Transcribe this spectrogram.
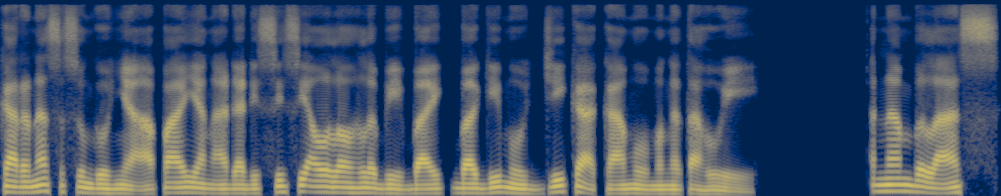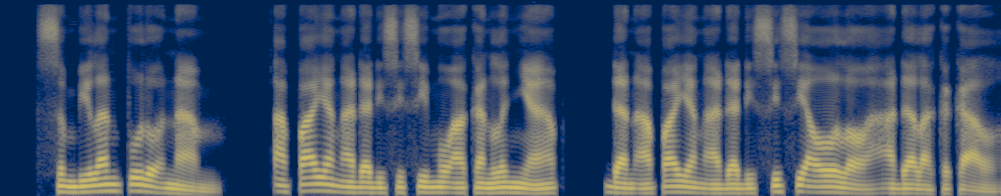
karena sesungguhnya apa yang ada di sisi Allah lebih baik bagimu jika kamu mengetahui. 16. 96. Apa yang ada di sisimu akan lenyap, dan apa yang ada di sisi Allah adalah kekal.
